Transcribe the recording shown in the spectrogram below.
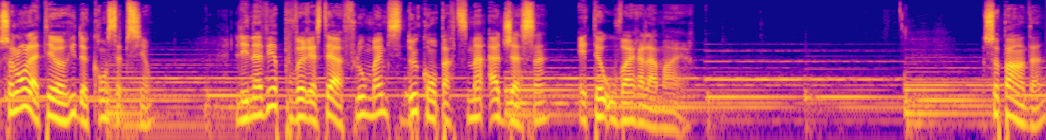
Selon la théorie de conception, les navires pouvaient rester à flot même si deux compartiments adjacents étaient ouverts à la mer. Cependant,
